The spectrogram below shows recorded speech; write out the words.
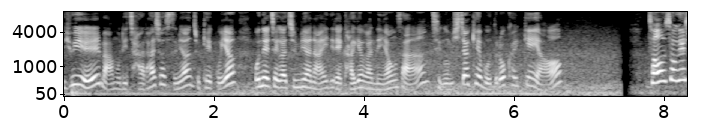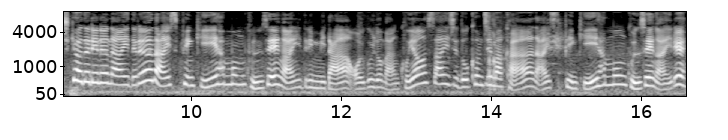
휴일 마무리 잘 하셨으면 좋겠고요. 오늘 제가 준비한 아이들의 가격 안내 영상 지금 시작해 보도록 할게요. 처음 소개시켜드리는 아이들은 아이스핑키 한몸 군생 아이들입니다. 얼굴도 많고요. 사이즈도 큼지막한 아이스핑키 한몸 군생 아이를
